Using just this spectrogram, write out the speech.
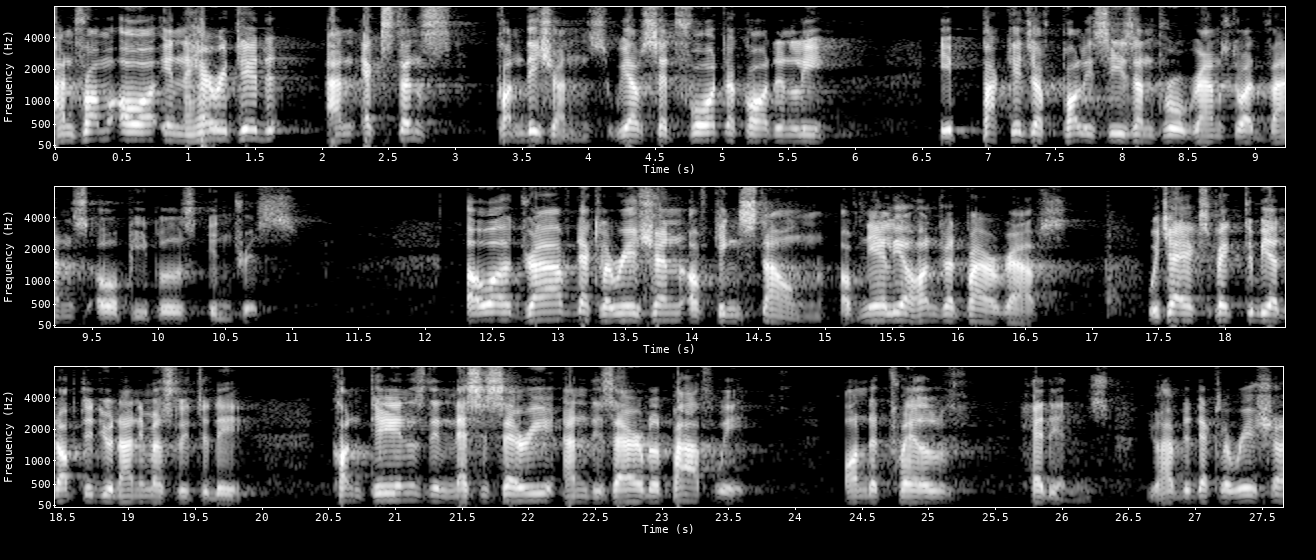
And from our inherited and extant conditions, we have set forth accordingly a package of policies and programs to advance our people's interests. Our draft declaration of Kingstown of nearly 100 paragraphs, which I expect to be adopted unanimously today, contains the necessary and desirable pathway on the 12 headings. You have the declaration,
